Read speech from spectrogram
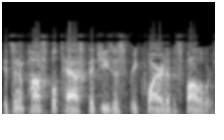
it's an impossible task that Jesus required of his followers.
